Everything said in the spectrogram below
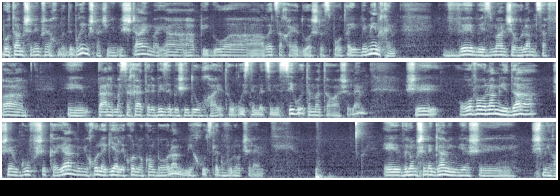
באותם שנים שאנחנו מדברים, שנת 72, היה הפיגוע, הרצח הידוע של הספורטאים במינכן. ובזמן שהעולם צפה אה, על מסכי הטלוויזיה בשידור חי, הטרוריסטים בעצם השיגו את המטרה שלהם, שרוב העולם ידע שהם גוף שקיים, הם יוכלו להגיע לכל מקום בעולם מחוץ לגבולות שלהם. אה, ולא משנה גם אם יש אה, שמירה.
